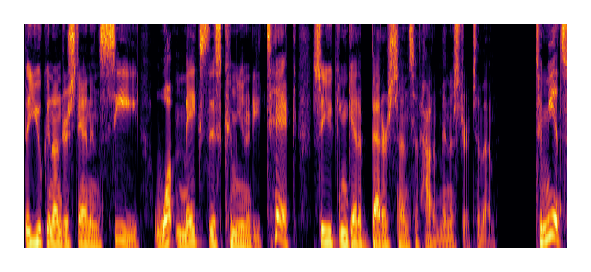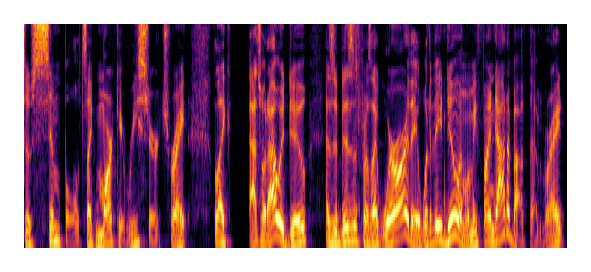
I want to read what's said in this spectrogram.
that you can understand and see what makes this community tick so you can get a better sense of how to minister to them. To me, it's so simple. It's like market research, right? Like, that's what I would do as a business person. Like, where are they? What are they doing? Let me find out about them, right?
